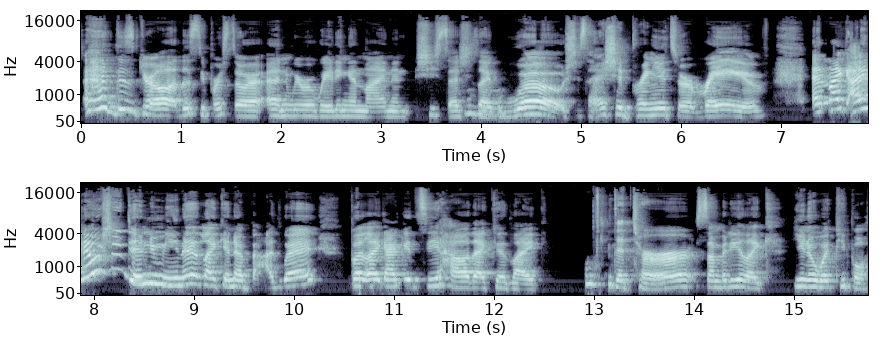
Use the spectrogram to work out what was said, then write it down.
I had this girl at the superstore and we were waiting in line and she said, she's mm-hmm. like, whoa, she said, I should bring you to a rave. And like, I know she didn't mean it like in a bad way, but like I could see how that could like deter somebody, like, you know, what people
